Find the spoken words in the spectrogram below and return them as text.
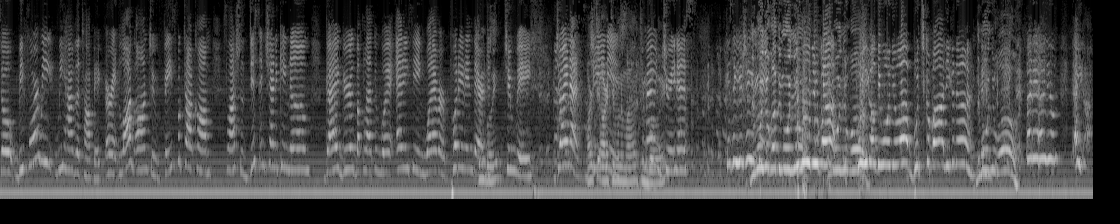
So before we we have the topic, all right, log on to facebook.com slash the disenchanted kingdom, guy, girl, bakla, tumboy, anything, whatever, put it in there. Tumboy? Just tumboy. Join us. Artsy-artsy mo naman, Come on, join us. Kasi usually Demonyo ka, demonyo! Demonyo ka! Demonyo ka! Uy, ikaw, demonyo ka! Butch ka ba? Ali ka na! Demonyo ka! Pareho yung... Ay, ah,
